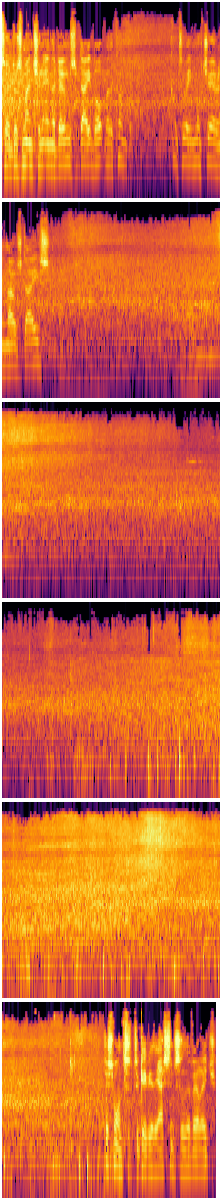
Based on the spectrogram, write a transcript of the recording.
So it does mention it in the Domesday book, but they couldn't, couldn't much here in those days. Just wanted to give you the essence of the village.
